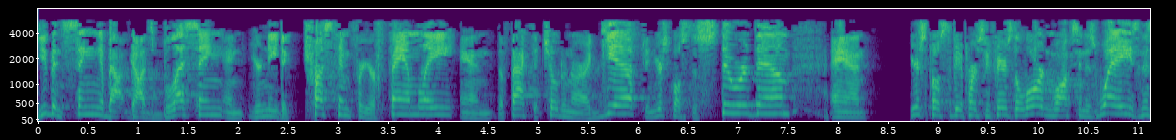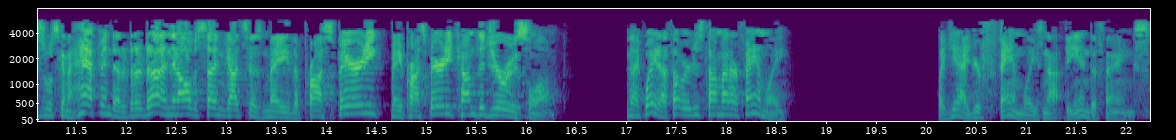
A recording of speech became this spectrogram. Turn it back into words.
You've been singing about God's blessing and your need to trust Him for your family and the fact that children are a gift and you're supposed to steward them and you're supposed to be a person who fears the Lord and walks in His ways and this is what's going to happen, da da da da. And then all of a sudden God says, may the prosperity, may prosperity come to Jerusalem. You're like, wait, I thought we were just talking about our family. Like, yeah, your family's not the end of things.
